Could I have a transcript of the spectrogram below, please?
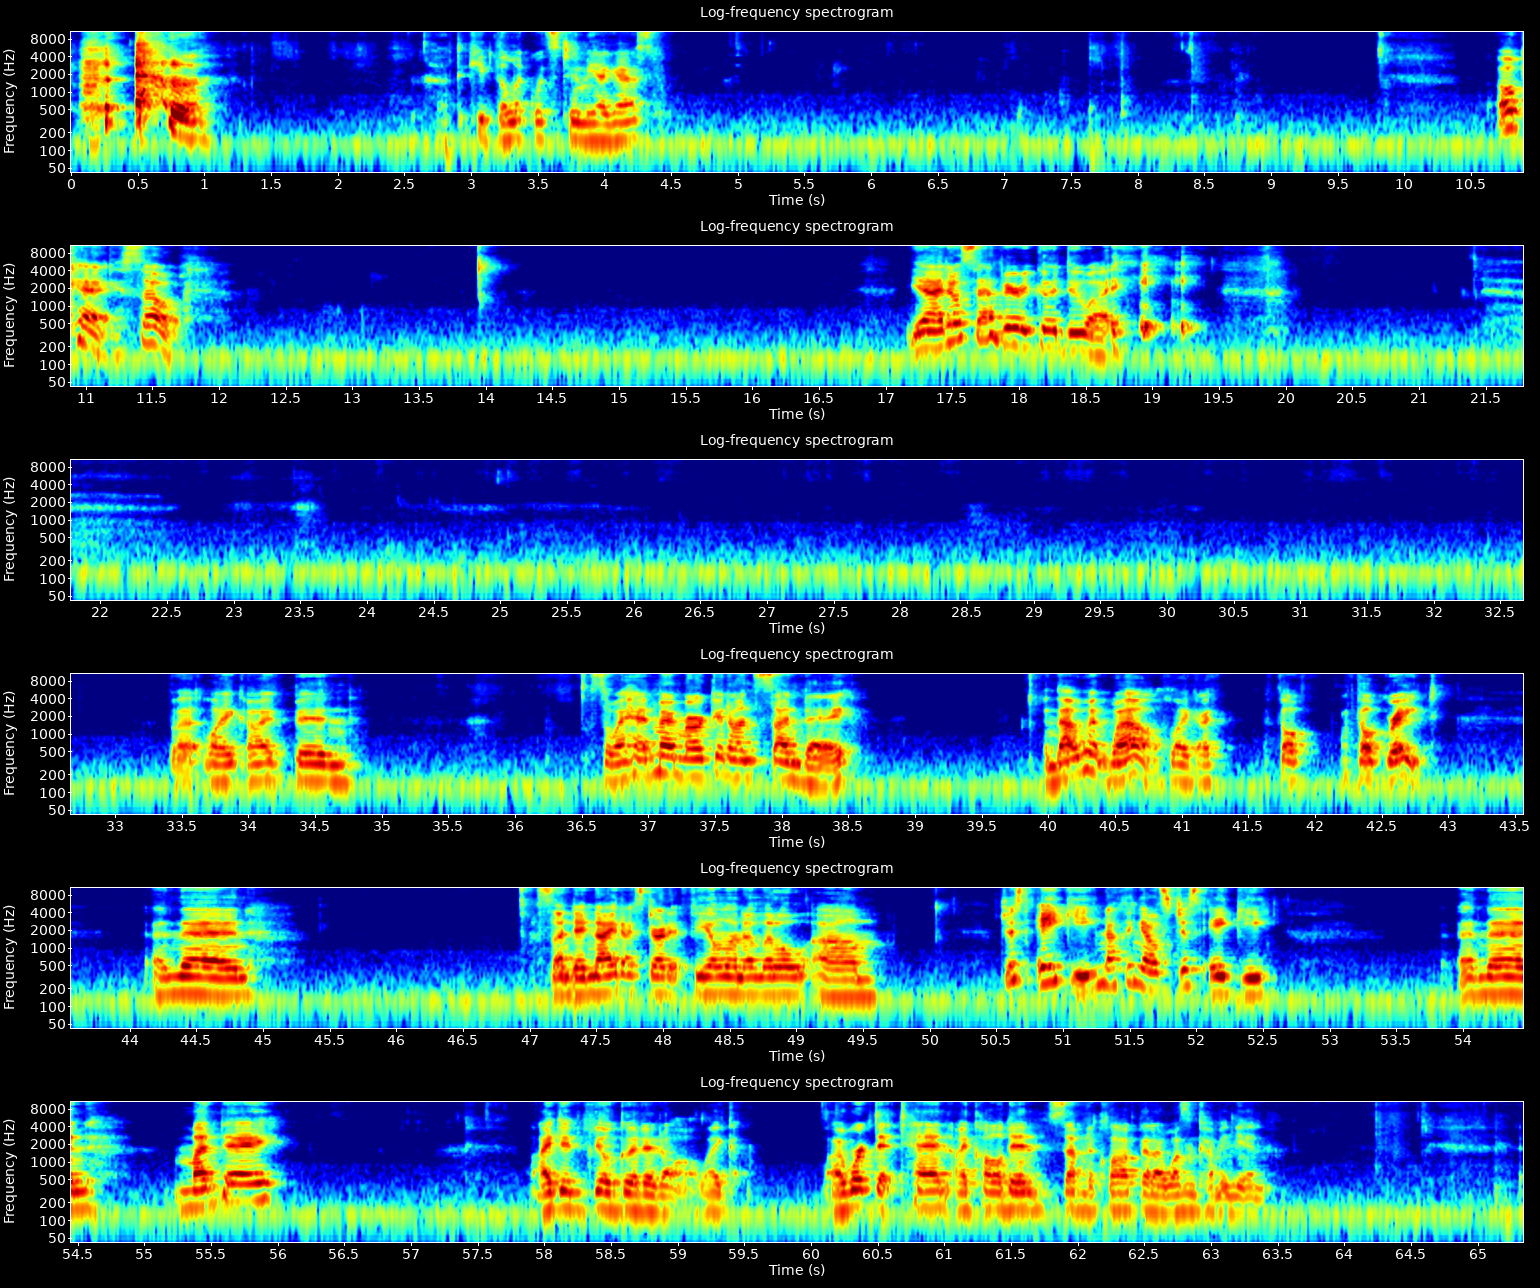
I have to keep the liquids to me, I guess. Okay, so yeah, I don't sound very good, do I? but like I've been, so I had my market on Sunday and that went well. Like I, I felt, I felt great. And then Sunday night, I started feeling a little, um, just achy, nothing else, just achy. And then Monday, I didn't feel good at all. Like I worked at 10. I called in 7 o'clock that I wasn't coming in.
